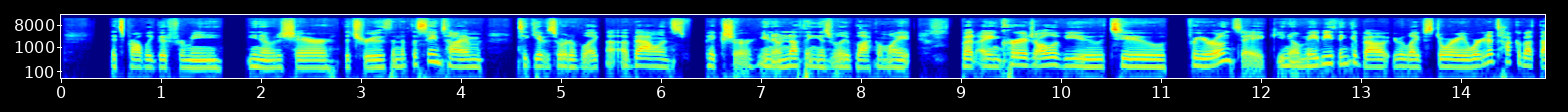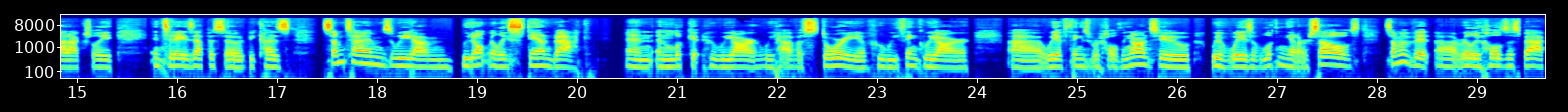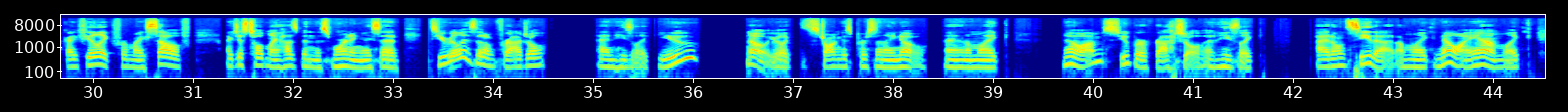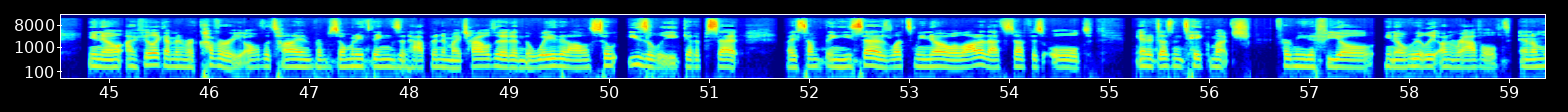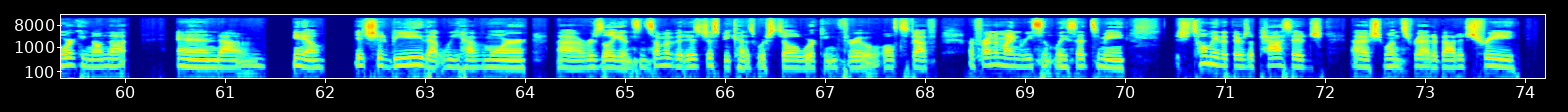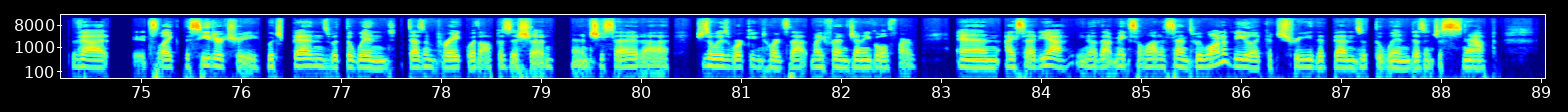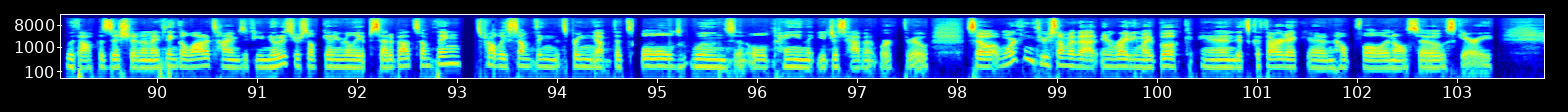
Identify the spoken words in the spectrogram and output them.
it's probably good for me, you know, to share the truth and at the same time to give sort of like a balanced picture. You know, nothing is really black and white. But I encourage all of you to, for your own sake, you know, maybe think about your life story. We're going to talk about that actually in today's episode because sometimes we, um, we don't really stand back and and look at who we are. We have a story of who we think we are. Uh, we have things we're holding on to. We have ways of looking at ourselves. Some of it uh, really holds us back. I feel like for myself, I just told my husband this morning. I said, "Do you realize that I'm fragile?" And he's like, "You? No, you're like the strongest person I know." And I'm like, "No, I'm super fragile." And he's like, "I don't see that." I'm like, "No, I am." Like you know, I feel like I'm in recovery all the time from so many things that happened in my childhood and the way that I'll so easily get upset by something he says lets me know a lot of that stuff is old and it doesn't take much for me to feel, you know, really unraveled. And I'm working on that. And, um, you know, it should be that we have more uh, resilience. And some of it is just because we're still working through old stuff. A friend of mine recently said to me, she told me that there's a passage uh, she once read about a tree that it's like the cedar tree, which bends with the wind, doesn't break with opposition. And she said, uh, she's always working towards that, my friend Jenny Goldfarb. And I said, yeah, you know, that makes a lot of sense. We want to be like a tree that bends with the wind, doesn't just snap with opposition. And I think a lot of times, if you notice yourself getting really upset about something, it's probably something that's bringing up that's old wounds and old pain that you just haven't worked through. So I'm working through some of that in writing my book, and it's cathartic and helpful and also scary.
